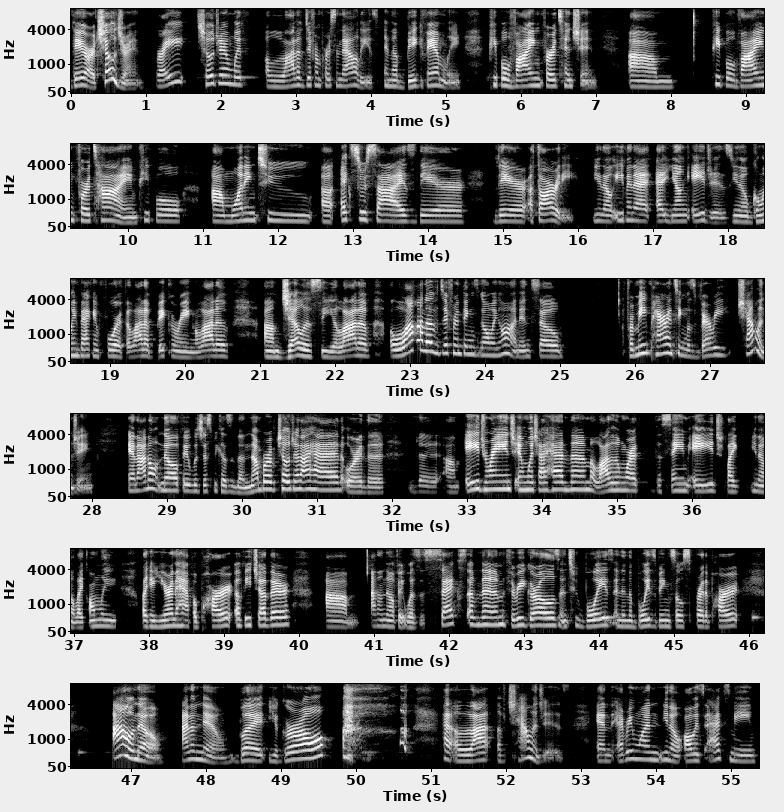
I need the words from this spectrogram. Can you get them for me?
they are children, right? Children with a lot of different personalities in a big family, people vying for attention, um, people vying for time, people um, wanting to uh, exercise their their authority. You know, even at, at young ages, you know, going back and forth, a lot of bickering, a lot of um, jealousy, a lot of a lot of different things going on. And so, for me, parenting was very challenging. And I don't know if it was just because of the number of children I had or the the um, age range in which I had them. A lot of them were at the same age, like you know, like only like a year and a half apart of each other. Um, I don't know if it was the sex of them, three girls and two boys, and then the boys being so spread apart. I don't know. I don't know. But your girl had a lot of challenges. And everyone, you know, always asks me,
